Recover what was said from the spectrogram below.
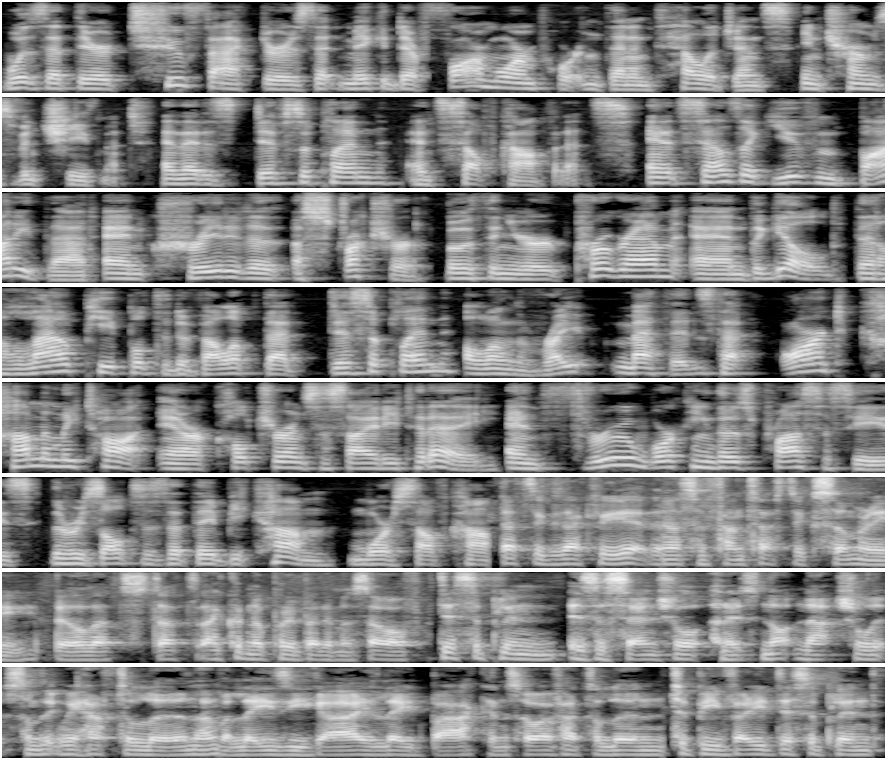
was that there are two factors that make a difference far more important than intelligence in terms of achievement and that is discipline and and self confidence. And it sounds like you've embodied that and created a, a, structure, both in your program and the guild, that allow people to develop that discipline along the right methods that aren't commonly taught in our culture and society today. And through working those processes, the result is that they become more self confident. That's exactly it. And that's a fantastic summary, Bill. That's, that's, I couldn't have put it better myself. Discipline is essential and it's not natural. It's something we have to learn. I'm a lazy guy, laid back. And so I've had to learn to be very disciplined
